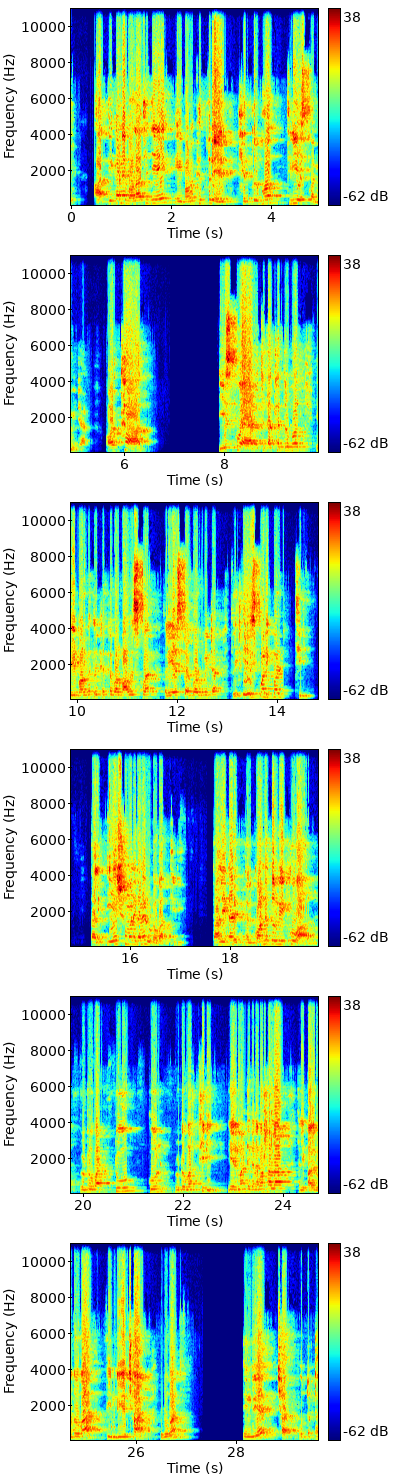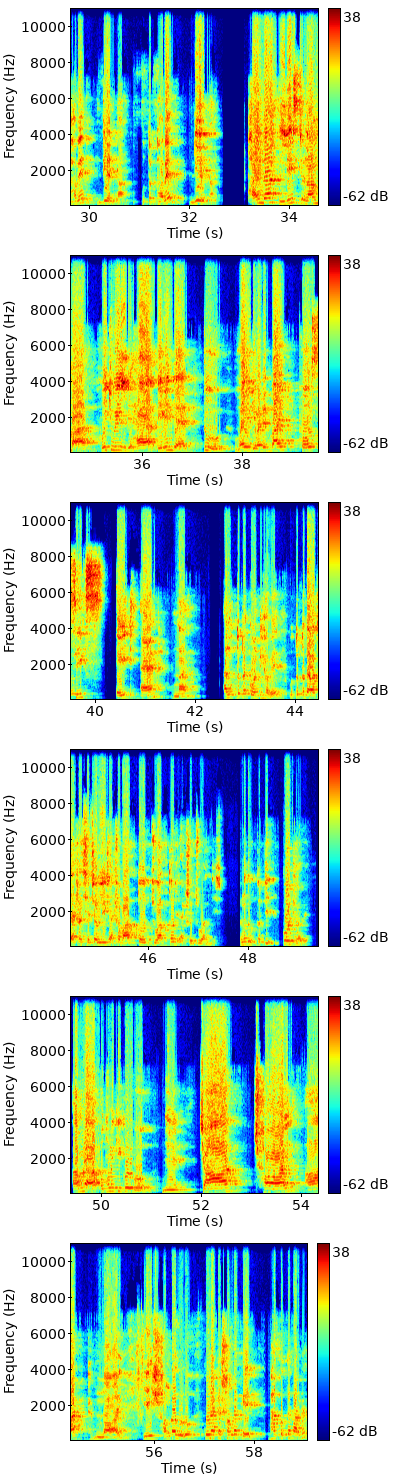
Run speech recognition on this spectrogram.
আর এখানে বলা আছে যে এই বর্গক্ষেত্রের ক্ষেত্রফল থ্রি স্কোয়ার মিটার অর্থাৎ হচ্ছে তার ক্ষেত্রফল, এই বর্গক্ষেত্রের ক্ষেত্রফল বারো স্কোয়ার তাহলে এ স্কোয়ার বর্গ মিটার তাহলে এ স্কোয়ার ইকুয়াল থ্রি তাহলে এ সমান এখানে রুট ওভার থ্রি তাহলে এখানে তাহলে কর্ণের দৈর্ঘ্য ইকুয়াল রুট ওভার টু গুণ রুট ওভার থ্রি এর মানটা এখানে বসালাম, তাহলে পাবে রুট ওভার তিন দুয়ে ছয়। রুট ওভার তিন ছয়। উত্তরটা হবে ডি এর দাগ উত্তরটা হবে ডি এর দাগ the least number which will have remainder 2 when divided by 4, 6, 8 and 9. আর উত্তরটা কোনটি হবে? উত্তরটা দেওয়া আছে একশো ছেচল্লিশ একশো বাহাত্তর চুয়াত্তর একশো চুয়াল্লিশ। এর মধ্যে উত্তরটি কোনটি হবে? আমরা প্রথমে কি করব? যে চার ছয় আট নয় এই সংখ্যাগুলো কোন একটা সংখ্যাকে ভাগ করতে পারবে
